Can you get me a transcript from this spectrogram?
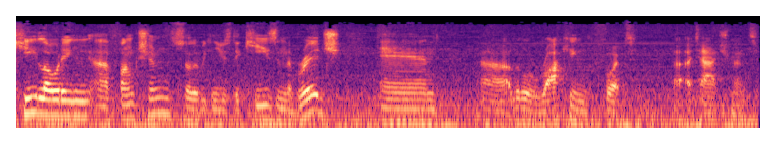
key loading uh, function so that we can use the keys in the bridge and uh, a little rocking foot uh, attachment.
